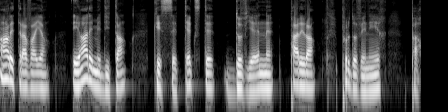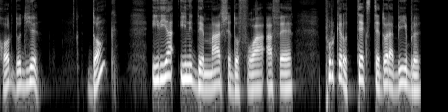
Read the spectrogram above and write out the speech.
en les travaillant et en les méditant que ces textes deviennent parlants pour devenir parole de Dieu. Donc, il y a une démarche de foi à faire pour que le texte de la Bible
